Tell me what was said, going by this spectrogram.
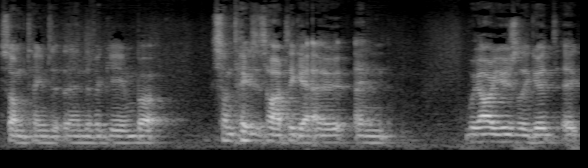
sometimes at the end of a game, but sometimes it's hard to get out, and we are usually good at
